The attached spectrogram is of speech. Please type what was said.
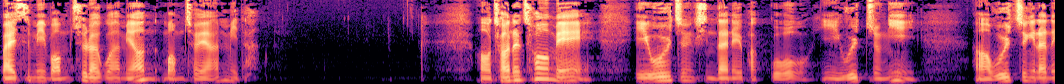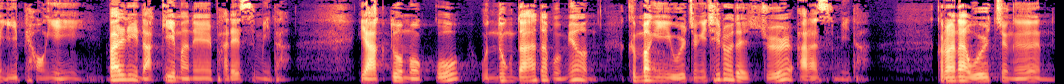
말씀이 멈추라고 하면 멈춰야 합니다. 어, 저는 처음에 이 우울증 진단을 받고 이 우울증이 어, 우울증이라는 이 병이 빨리 낫기만을 바랬습니다. 약도 먹고 운동도 하다 보면 금방 이 우울증이 치료될 줄 알았습니다. 그러나 우울증은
